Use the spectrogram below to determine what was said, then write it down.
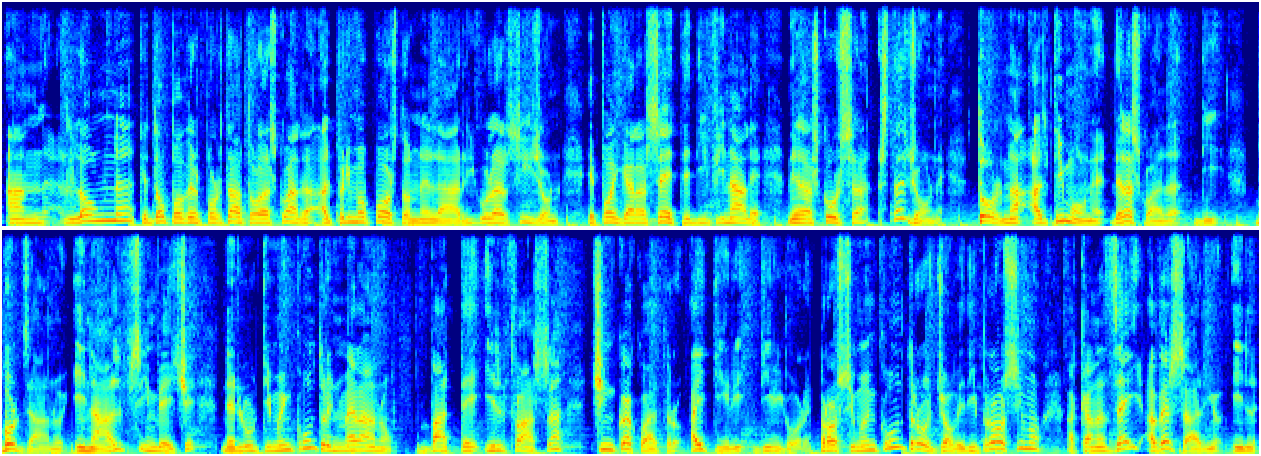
Hanlon che dopo aver portato la squadra al primo posto nella regular season e poi gara 7 di finale nella scorsa stagione torna al timone della squadra di Bolzano. In Alps invece nell'ultimo incontro il Merano batte il Fassa 5 a 4 ai tiri di rigore. Prossimo incontro giovedì prossimo a Canazei, avversario il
